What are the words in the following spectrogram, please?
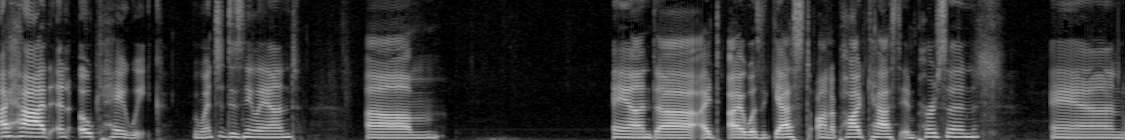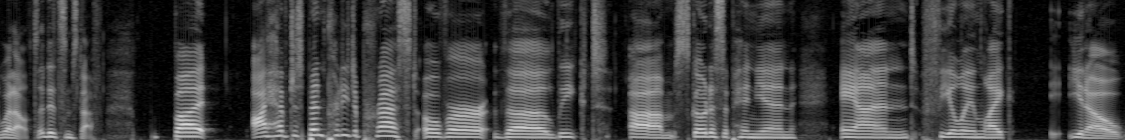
I had an okay week. We went to Disneyland, um, and uh, I I was a guest on a podcast in person, and what else? I did some stuff, but I have just been pretty depressed over the leaked um, SCOTUS opinion and feeling like, you know,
